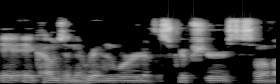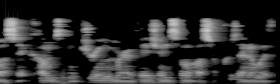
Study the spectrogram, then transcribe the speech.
it, it, comes in the written word of the scriptures. To some of us, it comes in a dream or a vision. Some of us are presented with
